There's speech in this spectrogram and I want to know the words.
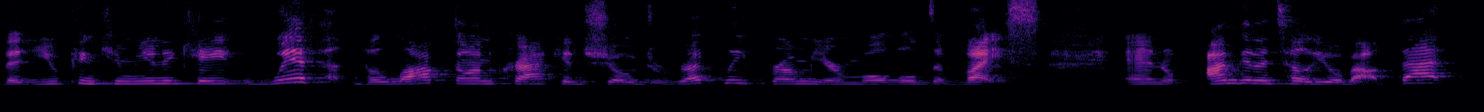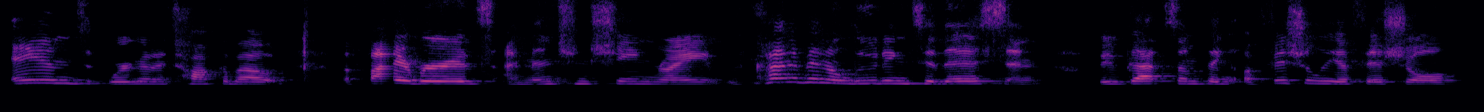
that you can communicate with the Locked On Kraken show directly from your mobile device. And I'm going to tell you about that. And we're going to talk about the Firebirds. I mentioned Shane Wright. We've kind of been alluding to this, and we've got something officially official.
